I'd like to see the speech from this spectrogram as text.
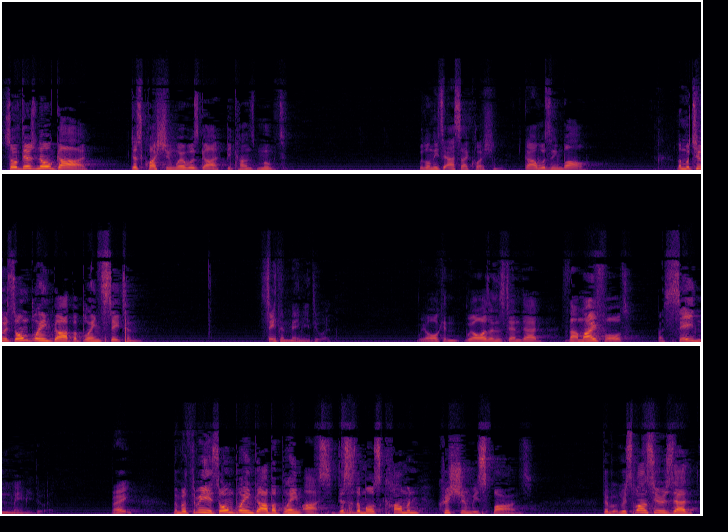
So if there's no God, this question, where was God, becomes moot. We don't need to ask that question. God wasn't involved. Number two is don't blame God, but blame Satan. Satan made me do it. We all can we all understand that. It's not my fault, but Satan made me do it. Right? Number three is don't blame God, but blame us. This is the most common Christian response. The response here is that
